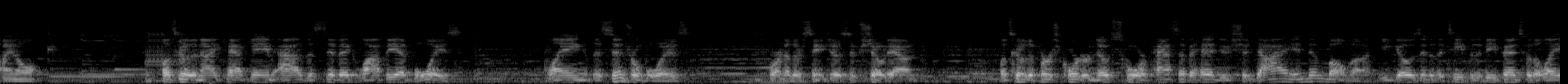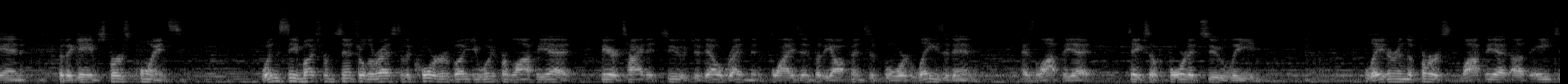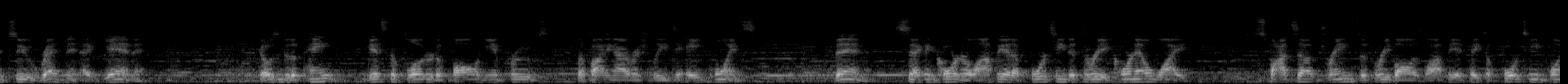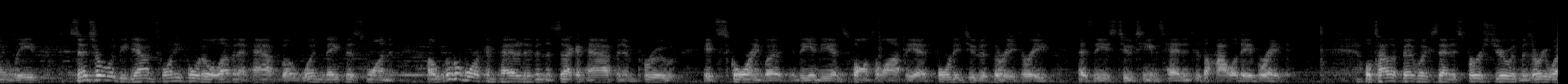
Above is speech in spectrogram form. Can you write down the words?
final. Let's go to the nightcap game out of the Civic Lafayette boys playing the Central boys for another St. Joseph showdown. Let's go to the first quarter, no score. Pass up ahead to Shaddai Ndemboma. He goes into the teeth of the defense for the lay-in for the game's first points. Wouldn't see much from Central the rest of the quarter, but you would from Lafayette. Here, tied at two, Jodell Redman flies in for the offensive board, lays it in as Lafayette takes a 4 to 2 lead. Later in the first, Lafayette up 8 to 2. Redman again goes into the paint, gets the floater to fall. He improves the Fighting Irish lead to 8 points. Then, second quarter, Lafayette up 14 to 3. Cornell White spots up, drains the three ball as Lafayette takes a 14 point lead. Central would be down 24 to 11 at half, but would make this one a little more competitive in the second half and improve its scoring. But the Indians fall to Lafayette 42 to 33 as these two teams head into the holiday break. Well, Tyler Fenwick said his first year with Missouri.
